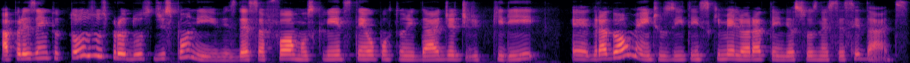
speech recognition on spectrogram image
Apresento todos os produtos disponíveis. Dessa forma, os clientes têm a oportunidade de adquirir é, gradualmente os itens que melhor atendem às suas necessidades.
